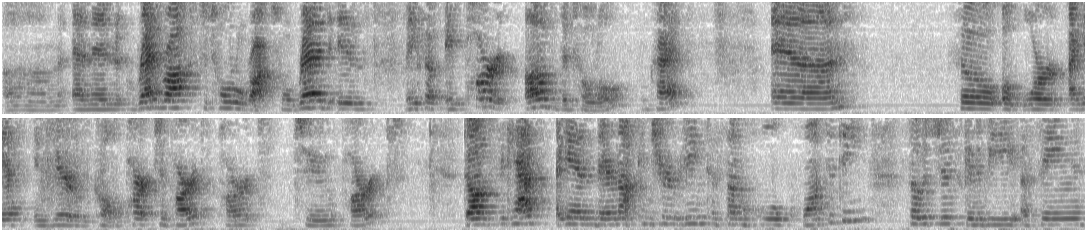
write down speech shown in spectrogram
um, and then red rocks to total rocks. Well, red is makes up a part of the total, okay? And so, oh, or I guess in here it was called part to part, part to part. Dogs to cats, again, they're not contributing to some whole quantity, so it's just going to be a thing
